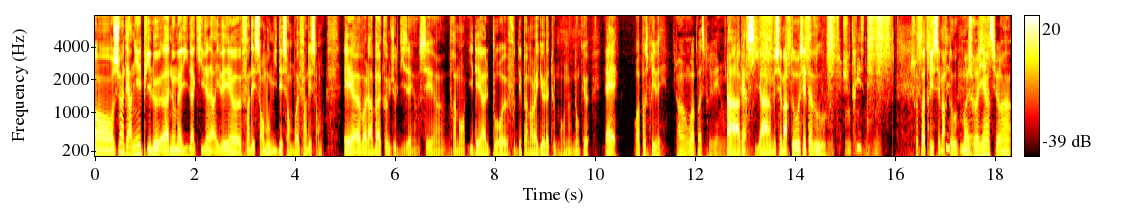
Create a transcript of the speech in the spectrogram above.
en juin dernier, puis le Anomaly là qui vient d'arriver euh, fin décembre ou mi-décembre, ouais fin décembre. Et euh, voilà, bah, comme je le disais, hein, c'est euh, vraiment idéal pour euh, foutre des pains dans la gueule à tout le monde. Donc, euh, eh, on va pas se priver. Oh, on va pas se priver, non. Ah merci, ah, Monsieur Marteau, c'est à vous. Je suis triste. Sois pas triste, c'est Marteau. Moi, je reviens sur un,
